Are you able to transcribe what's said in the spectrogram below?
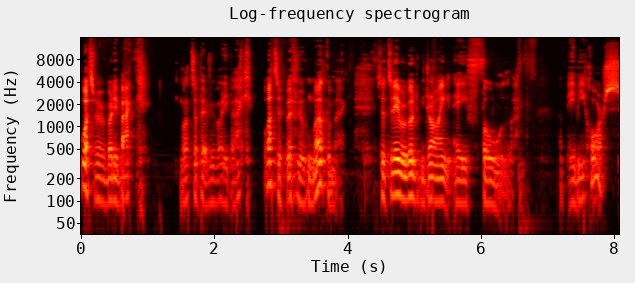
What's up, everybody? Back. What's up, everybody? Back. What's up, everyone? Welcome back. So today we're going to be drawing a foal, a baby horse.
